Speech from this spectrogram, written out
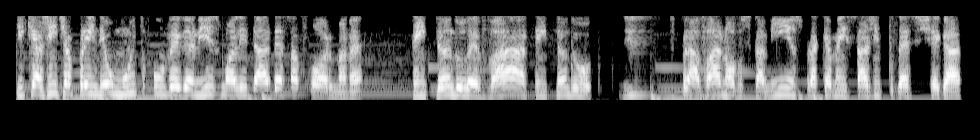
e que a gente aprendeu muito com o veganismo a lidar dessa forma, né? Tentando levar, tentando desbravar novos caminhos para que a mensagem pudesse chegar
